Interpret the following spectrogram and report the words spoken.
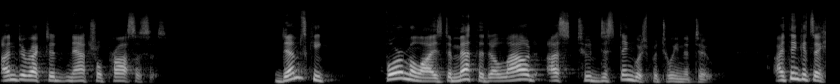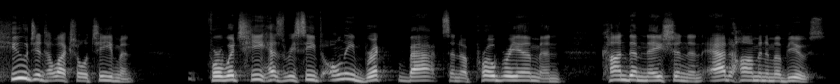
undirected natural processes? Dembski formalized a method that allowed us to distinguish between the two. I think it's a huge intellectual achievement for which he has received only brickbats and opprobrium and condemnation and ad hominem abuse.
